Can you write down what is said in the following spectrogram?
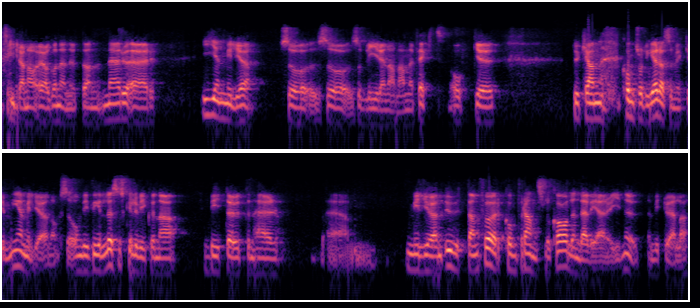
fingrarna och ögonen utan när du är i en miljö så, så, så blir det en annan effekt. Och du kan kontrollera så mycket med miljön också. Om vi ville så skulle vi kunna byta ut den här ehm, miljön utanför konferenslokalen där vi är i nu, den virtuella,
